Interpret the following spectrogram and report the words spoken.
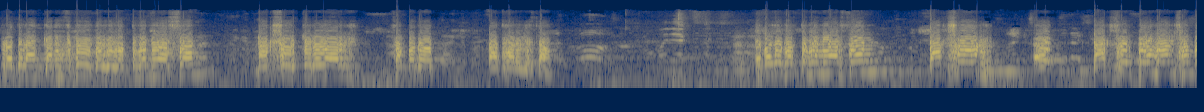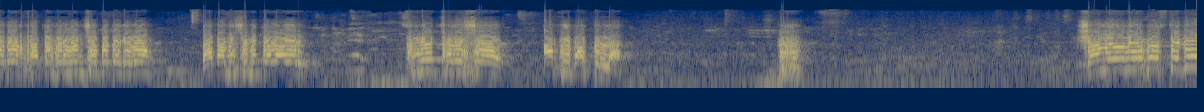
কুরাতুল আইন কানিজকে এ পর্যায়ে বক্তব্য নিয়ে আসছেন ডাকসুর কেরিয়ার সম্পাদক বাথারুল ইসলাম। এ পর্যায়ে বক্তব্য নিয়ে আসছেন ডাকসুর আহ, ডাকসুর পরিবহন সম্পাদক ছাত্র পরিবহন সম্পাদক এবং ঢাকা বিশ্ববিদ্যালয়ের সিনেট সদস্য আসিফ আবদুল্লাহ। সংগ্রামী উপস্থিতি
